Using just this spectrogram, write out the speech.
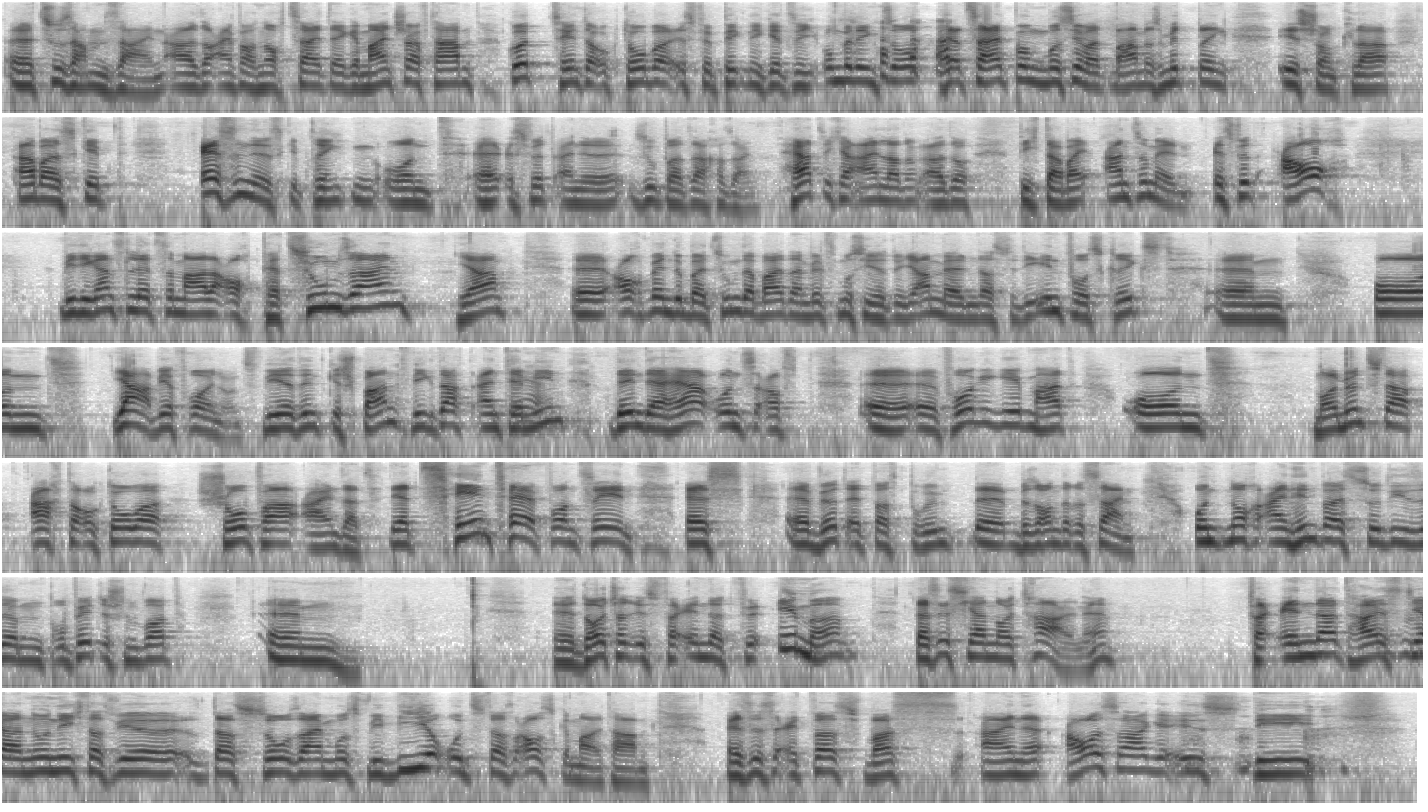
äh, zusammen sein. Also einfach noch Zeit der Gemeinschaft haben. Gut, 10. Oktober ist für Picknick jetzt nicht unbedingt so. der Zeitpunkt muss hier was Warmes mitbringen, ist schon klar. Aber es gibt Essen, es gibt Trinken und äh, es wird eine super Sache sein. Herzliche Einladung also, dich dabei anzumelden. Es wird auch, wie die ganzen letzten Male, auch per Zoom sein. Ja, äh, auch wenn du bei Zoom dabei sein willst, musst du dich natürlich anmelden, dass du die Infos kriegst. Ähm, und ja, wir freuen uns. Wir sind gespannt. Wie gesagt, ein Termin, ja. den der Herr uns auf, äh, äh vorgegeben hat. Und Neumünster, 8. Oktober, Schofa-Einsatz. Der zehnte von zehn. Es äh, wird etwas berühmt, äh, Besonderes sein. Und noch ein Hinweis zu diesem prophetischen Wort. Ähm, äh, Deutschland ist verändert für immer. Das ist ja neutral. Ne? Verändert heißt mhm. ja nur nicht, dass wir das so sein muss, wie wir uns das ausgemalt haben. Es ist etwas, was eine Aussage ist, die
